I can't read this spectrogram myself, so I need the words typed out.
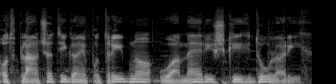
odplačati ga je potrebno v ameriških dolarjih.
